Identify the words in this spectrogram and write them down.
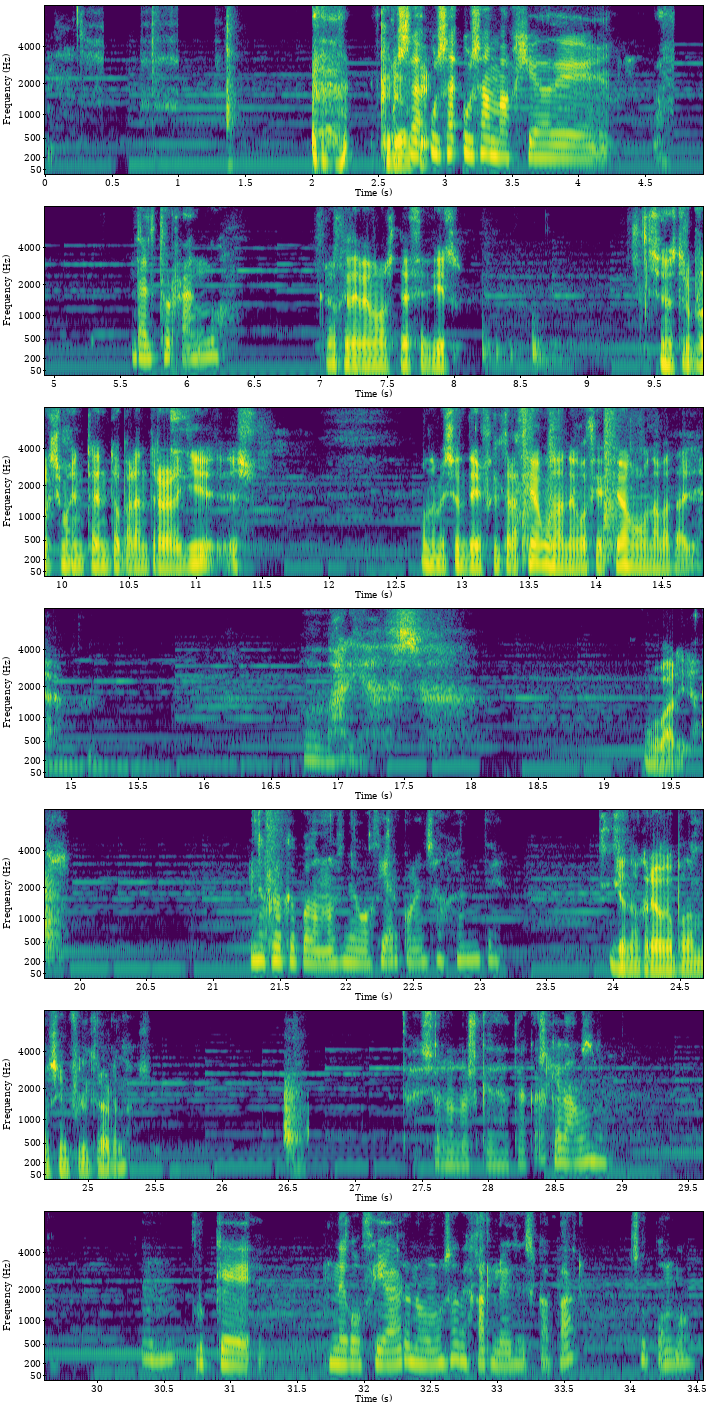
Creo Usa, que, usa- usa magia de. de alto rango. creo que debemos decidir si nuestro próximo intento para entrar allí es una misión de infiltración, una negociación o una batalla. O varias. O varias. No creo que podamos negociar con esa gente. Yo no creo que podamos infiltrarnos. Entonces solo nos queda atacar. Nos queda uno. Porque negociar no vamos a dejarles escapar, supongo.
